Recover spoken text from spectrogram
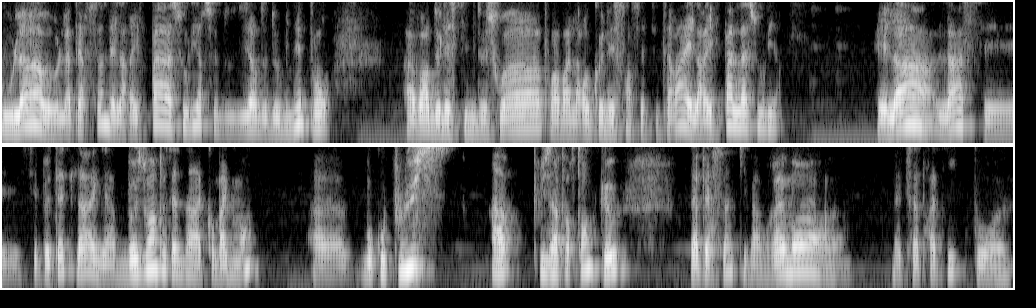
où là, euh, la personne, elle n'arrive pas à assouvir ce désir de dominer pour avoir de l'estime de soi, pour avoir de la reconnaissance, etc. Elle n'arrive pas à l'assouvir. Et là, là, c'est peut-être là, il y a besoin peut-être d'un accompagnement euh, beaucoup plus, plus important que la personne qui va vraiment euh, mettre sa pratique pour euh,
